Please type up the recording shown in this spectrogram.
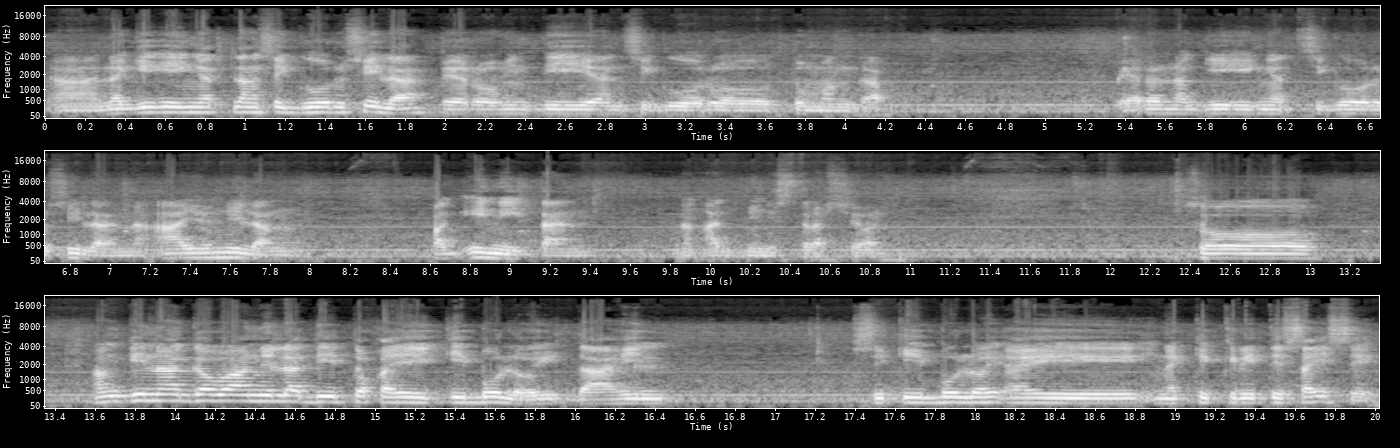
Ah, nag-iingat lang siguro sila, pero hindi yan siguro tumanggap. Pero nag-iingat siguro sila na ayaw nilang pag-initan ng administrasyon. So, ang ginagawa nila dito kay Kibuloy dahil si Kibuloy ay nagki-criticize eh.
